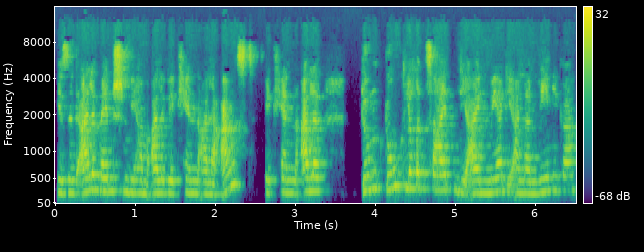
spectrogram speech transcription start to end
wir sind alle Menschen, wir haben alle, wir kennen alle Angst, wir kennen alle dunklere Zeiten, die einen mehr, die anderen weniger.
